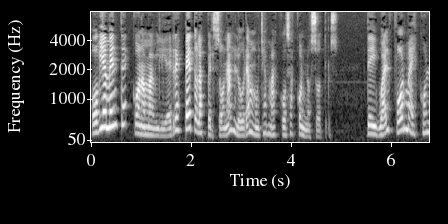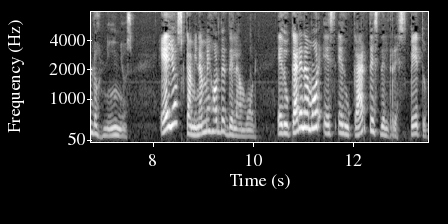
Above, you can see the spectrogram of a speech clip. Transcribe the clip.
Obviamente, con amabilidad y respeto, las personas logran muchas más cosas con nosotros. De igual forma es con los niños. Ellos caminan mejor desde el amor. Educar en amor es educar desde el respeto.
